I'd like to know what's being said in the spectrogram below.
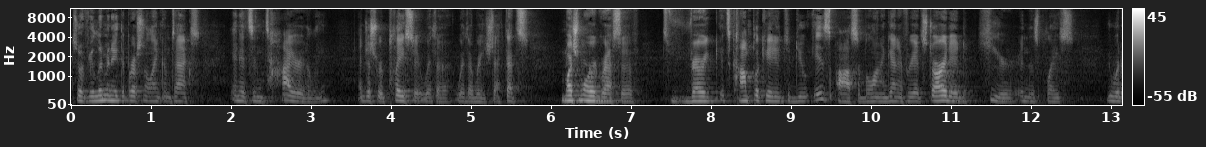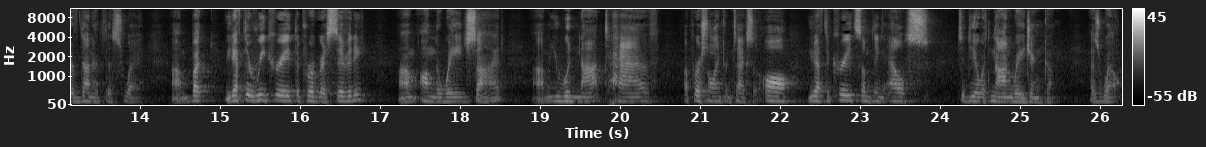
So if you eliminate the personal income tax in its entirety and just replace it with a with a wage tax, that's much more aggressive. It's very it's complicated to do, is possible. And again, if we had started here in this place, you would have done it this way. Um, but we'd have to recreate the progressivity um, on the wage side. Um, you would not have a personal income tax at all. You'd have to create something else to deal with non-wage income as well,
